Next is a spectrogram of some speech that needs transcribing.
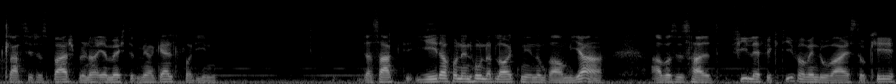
klassisches Beispiel, ne, ihr möchtet mehr Geld verdienen. Da sagt jeder von den 100 Leuten in dem Raum ja aber es ist halt viel effektiver, wenn du weißt, okay,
